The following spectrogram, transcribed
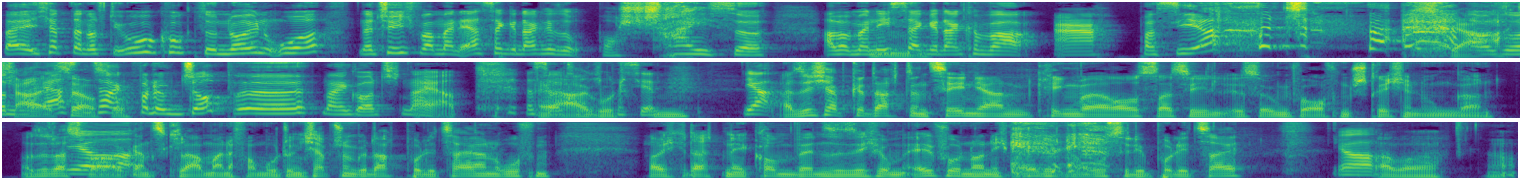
Weil ich habe dann auf die Uhr geguckt, so 9 Uhr. Natürlich war mein erster Gedanke so, boah, scheiße. Aber mein Hm. nächster Gedanke war, ah, passiert. Ja, Aber so am klar, ersten Tag so. von einem Job, äh, mein Gott, naja, das Ja, sollte nicht gut. passieren. Mhm. Ja, Also ich habe gedacht, in zehn Jahren kriegen wir heraus, dass sie ist irgendwo auf dem Strich in Ungarn. Also das Ja. war ganz klar meine Vermutung. Ich habe schon gedacht, Polizei anrufen. Habe ich gedacht, nee, komm, wenn sie sich um 11 Uhr noch nicht meldet, dann rufst du die Polizei. ja, Aber ja,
